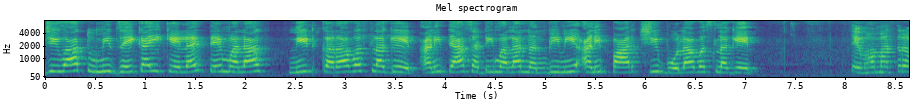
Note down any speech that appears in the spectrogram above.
जीवा तुम्ही जे काही केलंय ते मला नीट करावंच लागेल आणि त्यासाठी मला नंदिनी आणि पार्थशी बोलावंच लागेल. तेव्हा मात्र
